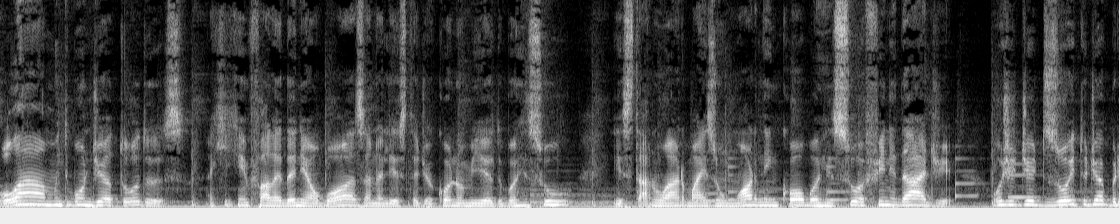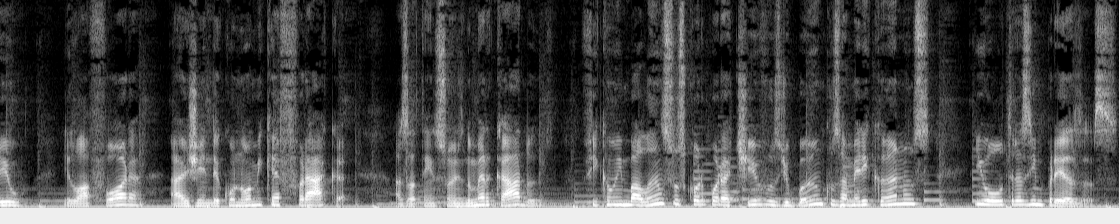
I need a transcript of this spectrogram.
Olá, muito bom dia a todos. Aqui quem fala é Daniel Boas, analista de economia do Banrisul, e está no ar mais um Morning Call Banrisul Afinidade. Hoje é dia 18 de abril e lá fora a agenda econômica é fraca. As atenções do mercado ficam em balanços corporativos de bancos americanos e outras empresas.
